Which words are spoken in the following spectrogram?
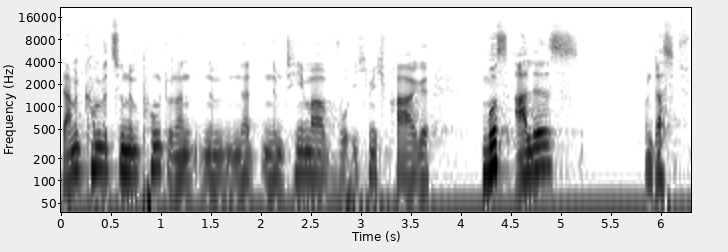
damit kommen wir zu einem Punkt oder einem, einem Thema, wo ich mich frage, muss alles und das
